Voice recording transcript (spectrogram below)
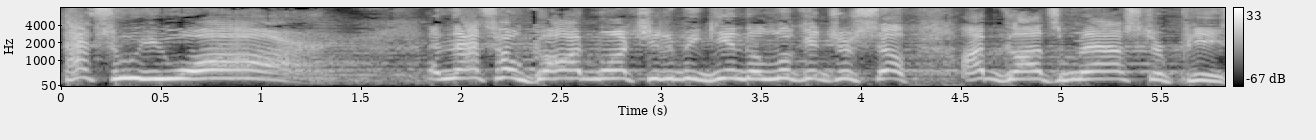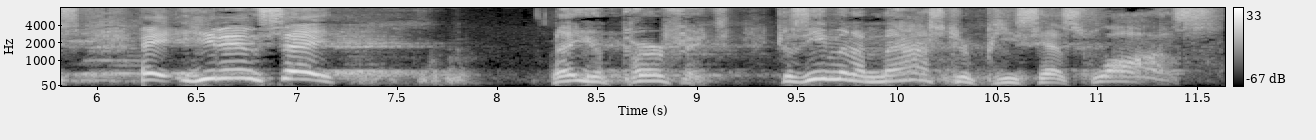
That's who you are. And that's how God wants you to begin to look at yourself. I'm God's masterpiece. Hey, he didn't say that you're perfect, because even a masterpiece has flaws.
